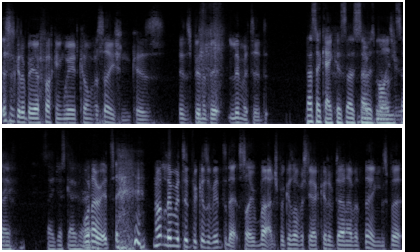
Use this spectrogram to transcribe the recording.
This is going to be a fucking weird conversation because it's been a bit limited. That's okay because uh, so No, is mine. So, so just go for Well, it. no, it's not limited because of internet so much, because obviously I could have done other things, but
